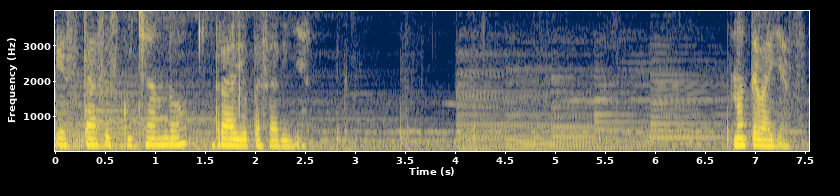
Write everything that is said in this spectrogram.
Estás escuchando Radio Pesadilla. No te vayas.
